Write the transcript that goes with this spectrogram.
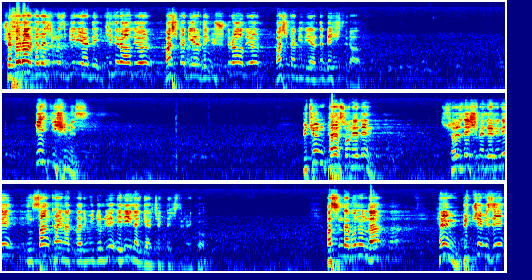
Şoför arkadaşımız bir yerde 2 lira alıyor, başka bir yerde 3 lira alıyor, başka bir yerde 5 lira alıyor. İlk işimiz bütün personelin sözleşmelerini İnsan Kaynakları Müdürlüğü eliyle gerçekleştirmek oldu. Aslında bununla hem bütçemizi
